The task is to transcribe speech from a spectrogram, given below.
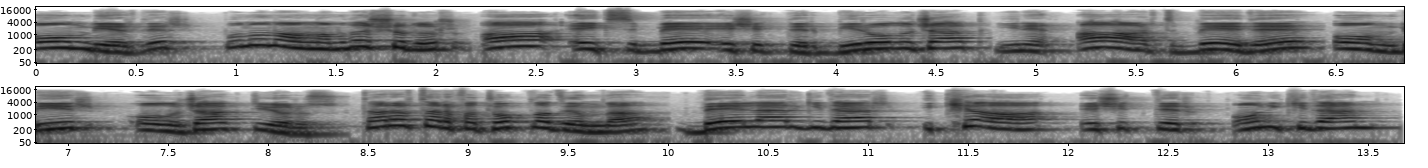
11'dir. Bunun anlamı da şudur. A eksi B eşittir 1 olacak. Yine A artı B de 11 olacak diyoruz. Taraf tarafa topladığımda B'ler gider. 2A eşittir 12'den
